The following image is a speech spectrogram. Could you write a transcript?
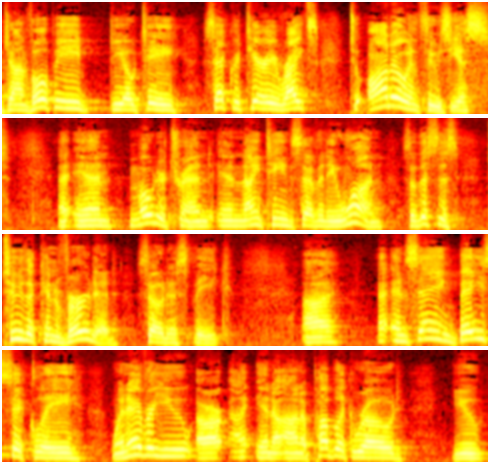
John Volpe, DOT secretary, writes to auto enthusiasts in Motor Trend in 1971. So this is to the converted, so to speak. Uh, and saying basically, whenever you are uh, in a, on a public road, you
